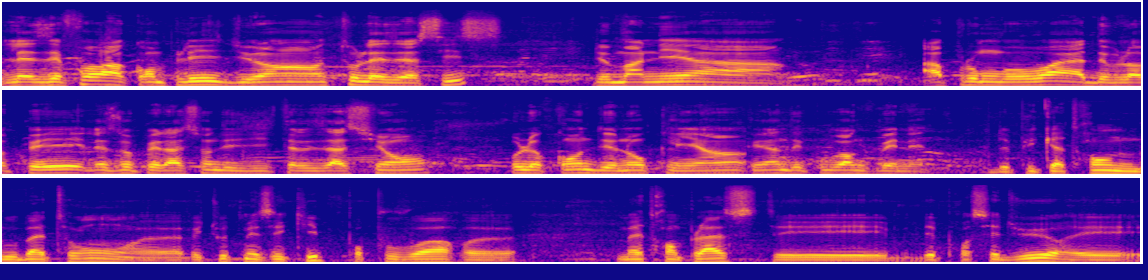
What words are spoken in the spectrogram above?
les efforts accomplis durant tout l'exercice de manière à, promouvoir et à développer les opérations de digitalisation pour le compte de nos clients, clients d'EcoBank Bénin. Depuis 4 ans, nous nous battons euh, avec toutes mes équipes pour pouvoir euh, mettre en place des, procédures et,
